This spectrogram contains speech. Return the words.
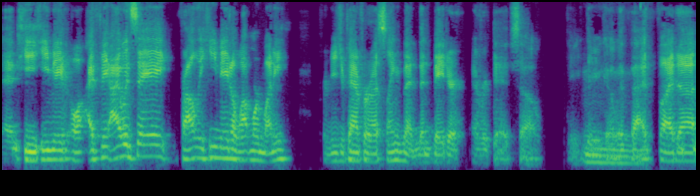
and he he made i think i would say probably he made a lot more money for new japan for wrestling than than vader ever did so there you go with mm. that. But uh,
